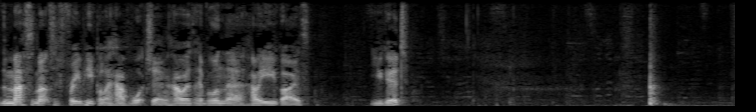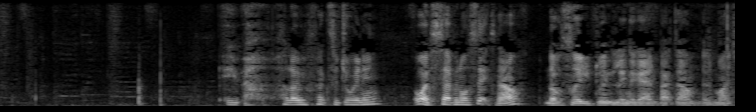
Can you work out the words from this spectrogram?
the mass amounts of free people I have watching. How is everyone there? How are you guys? You good? Hello, thanks for joining. Oh, I've seven or six now. No, slowly dwindling again, back down, never mind.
